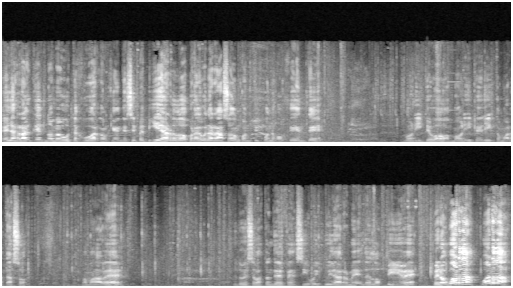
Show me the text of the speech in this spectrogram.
En las ranked no me gusta jugar con gente. Siempre pierdo por alguna razón cuando estoy jugando con gente. Morite vos, morite, listo, muertazo. Vamos a ver. Yo tengo que ser bastante defensivo y cuidarme de los pibes. ¡Pero guarda! ¡Guarda!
